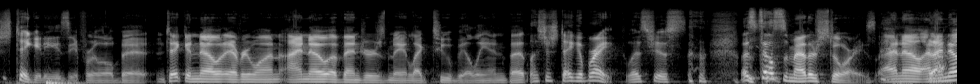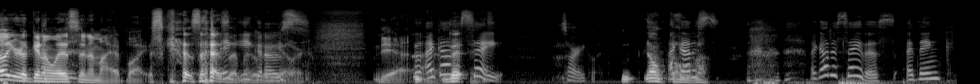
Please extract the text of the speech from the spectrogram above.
just take it easy for a little bit. Take a note, everyone. I know Avengers made like two billion, but let's just take a break. Let's just let's tell some other stories. I know, and I know you're gonna listen to my advice because that's a Big moviegoer. egos. Yeah. But I gotta The- say, sorry, go ahead. no I gotta, go. s- I gotta say this. I think,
